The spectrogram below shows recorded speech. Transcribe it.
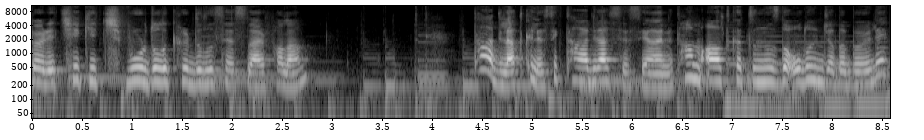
Böyle çekiç, vurdulu kırdılı sesler falan. Tadilat, klasik tadilat sesi yani. Tam alt katınızda olunca da böyle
